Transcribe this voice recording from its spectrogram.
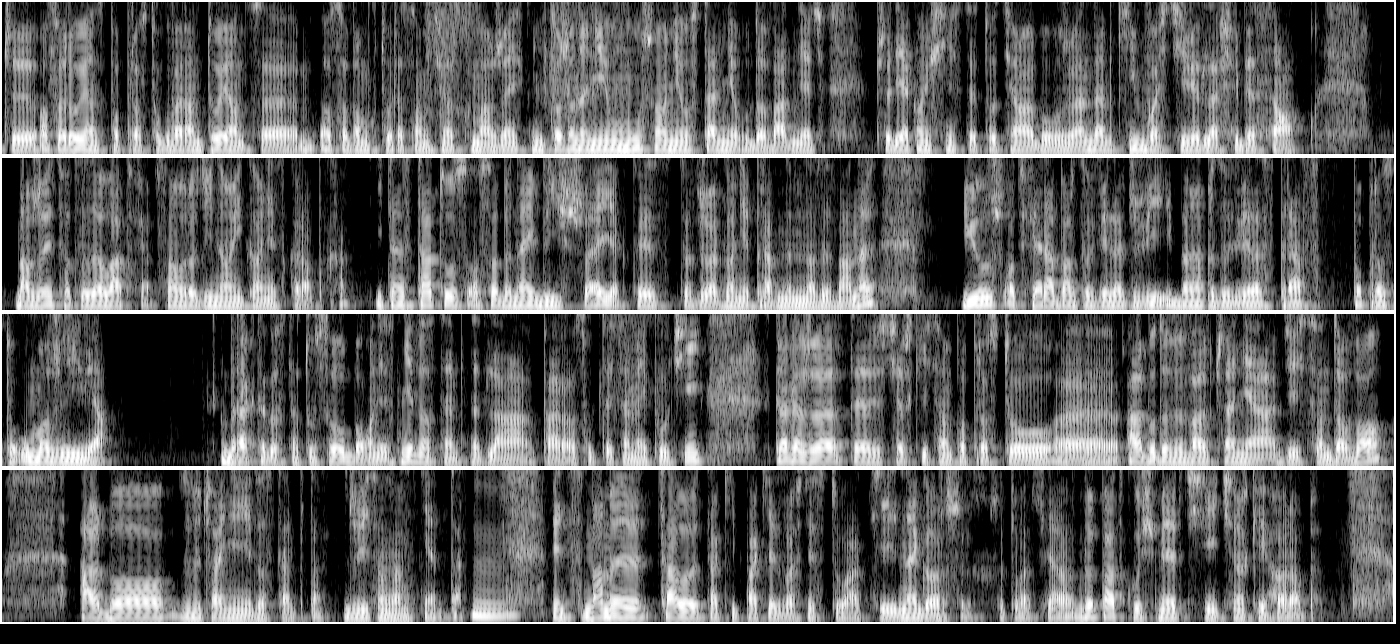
czy oferując po prostu, gwarantując e, osobom, które są w związku małżeńskim, to, że one nie muszą nieustannie udowadniać przed jakąś instytucją albo urzędem, kim właściwie dla siebie są. Małżeństwo to załatwia, są rodziną i koniec, kropka. I ten status osoby najbliższej, jak to jest w żargonie prawnym nazywane, już otwiera bardzo wiele drzwi i bardzo wiele spraw po prostu umożliwia brak tego statusu, bo on jest niedostępny dla par osób tej samej płci, sprawia, że te ścieżki są po prostu e, albo do wywalczenia gdzieś sądowo, albo zwyczajnie niedostępne. Drzwi są zamknięte. Hmm. Więc mamy cały taki pakiet właśnie sytuacji najgorszych. Sytuacja wypadku, śmierci, ciężkiej choroby.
